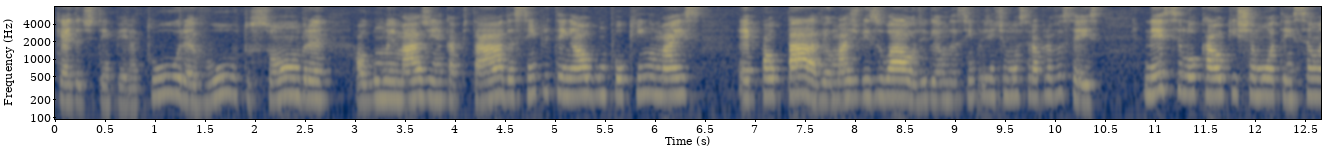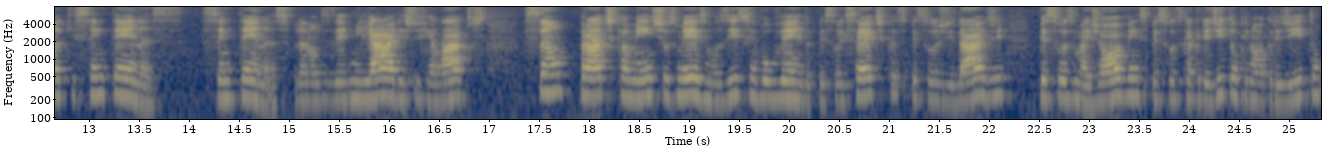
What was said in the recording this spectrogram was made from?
queda de temperatura, vulto, sombra, alguma imagem é captada, sempre tem algo um pouquinho mais é, palpável, mais visual, digamos assim, para a gente mostrar para vocês. Nesse local que chamou atenção é que centenas, centenas, para não dizer milhares de relatos são praticamente os mesmos, isso envolvendo pessoas céticas, pessoas de idade, pessoas mais jovens, pessoas que acreditam que não acreditam,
